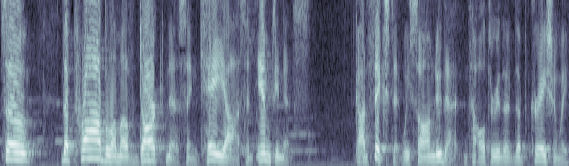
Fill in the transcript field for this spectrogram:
So, the problem of darkness and chaos and emptiness, God fixed it. We saw him do that all through the, the, creation week.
